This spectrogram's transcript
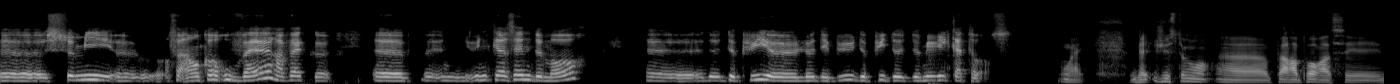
semi, encore ouvert, avec une, quinzaine de morts depuis le début, depuis 2014. Ouais. Ben, justement, euh, par rapport à ces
